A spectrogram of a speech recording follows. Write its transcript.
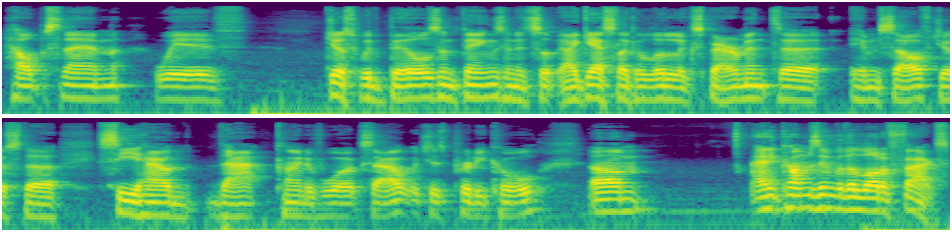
helps them with just with bills and things. And it's I guess like a little experiment to himself just to see how that kind of works out, which is pretty cool. Um, and he comes in with a lot of facts.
